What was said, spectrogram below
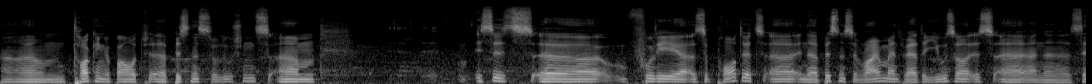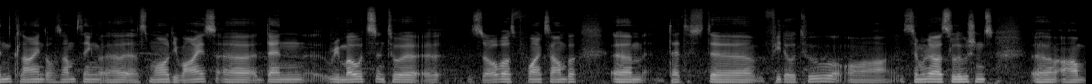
Um, talking about uh, business solutions, um, is this uh, fully uh, supported uh, in a business environment where the user is uh, on a thin client or something, uh, a small device, uh, then remotes into a, a servers, for example, um, that the FIDO2 or similar solutions are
